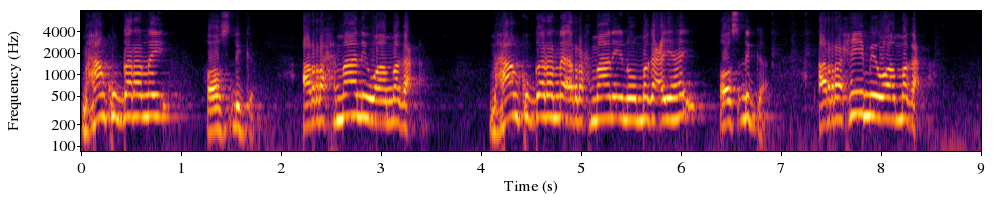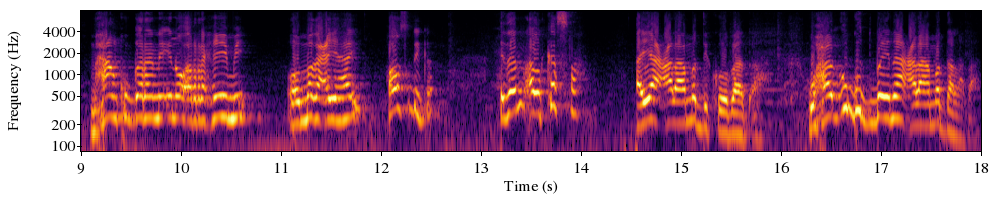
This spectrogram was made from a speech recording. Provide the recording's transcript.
Maxaan ku garanay? Hoos dhiga arraxmaani waa magac. Maxaan ku garanay arraxmaani inuu magac yahay? Hoos dhiga arraxiimi waa magac. Maxaan ku garanay inuu arraxiimi oo magac yahay? Hoos dhiga idan alkasra ayaa calaamadii koobaad ah. Waxaan u gudbaynaa calaamada labaad.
